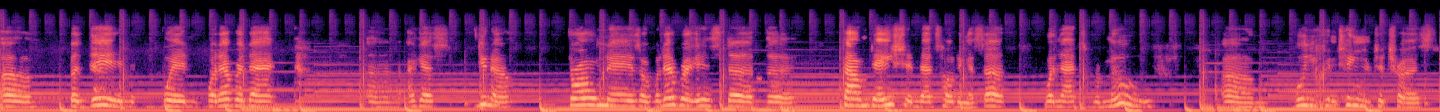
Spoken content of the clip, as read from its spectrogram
Um, but then when whatever that, uh, I guess, you know, throne is or whatever is the, the foundation that's holding us up, when that's removed, um, will you continue to trust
